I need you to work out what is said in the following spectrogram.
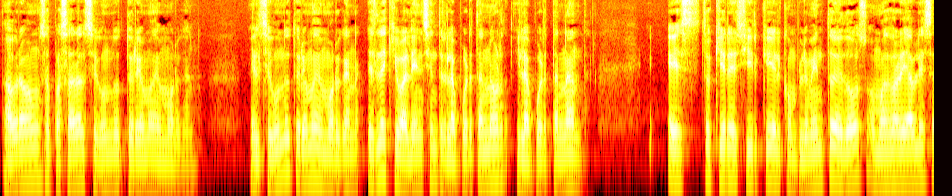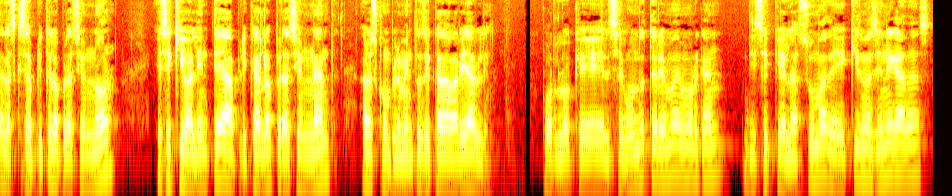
Ahora vamos a pasar al segundo teorema de Morgan. El segundo teorema de Morgan es la equivalencia entre la puerta NOR y la puerta NAND. Esto quiere decir que el complemento de dos o más variables a las que se aplica la operación NOR es equivalente a aplicar la operación NAND a los complementos de cada variable por lo que el segundo teorema de Morgan dice que la suma de x más y negadas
